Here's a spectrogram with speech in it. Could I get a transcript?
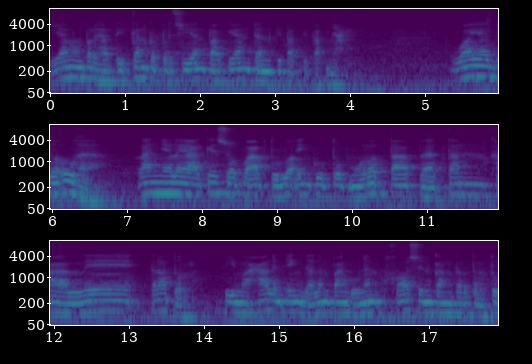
ia memperhatikan kebersihan pakaian dan kitab-kitabnya. Wayaduha lan nyeleake sapa Abdullah ing kutub tabatan kale teratur fi mahalin ing dalam panggonan khosin kang tertentu.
